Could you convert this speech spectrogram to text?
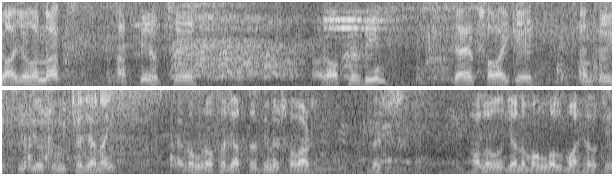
জয় জগন্নাথ। আজকে হচ্ছে রথের দিন। যাই হোক, সবাইকে আন্তরিক ও শুভেচ্ছা জানাই এবং রথযাত্রার দিনে সবার বেশ ভালো যেন মঙ্গলময় হয়ে ওঠে।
